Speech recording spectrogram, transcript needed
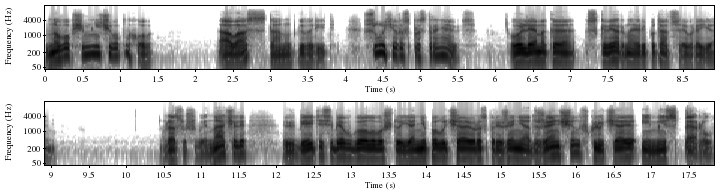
Но, в общем, ничего плохого. О вас станут говорить. Слухи распространяются. У Лемака скверная репутация в районе. Раз уж вы начали, вбейте себе в голову, что я не получаю распоряжения от женщин, включая и мисс Перл.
